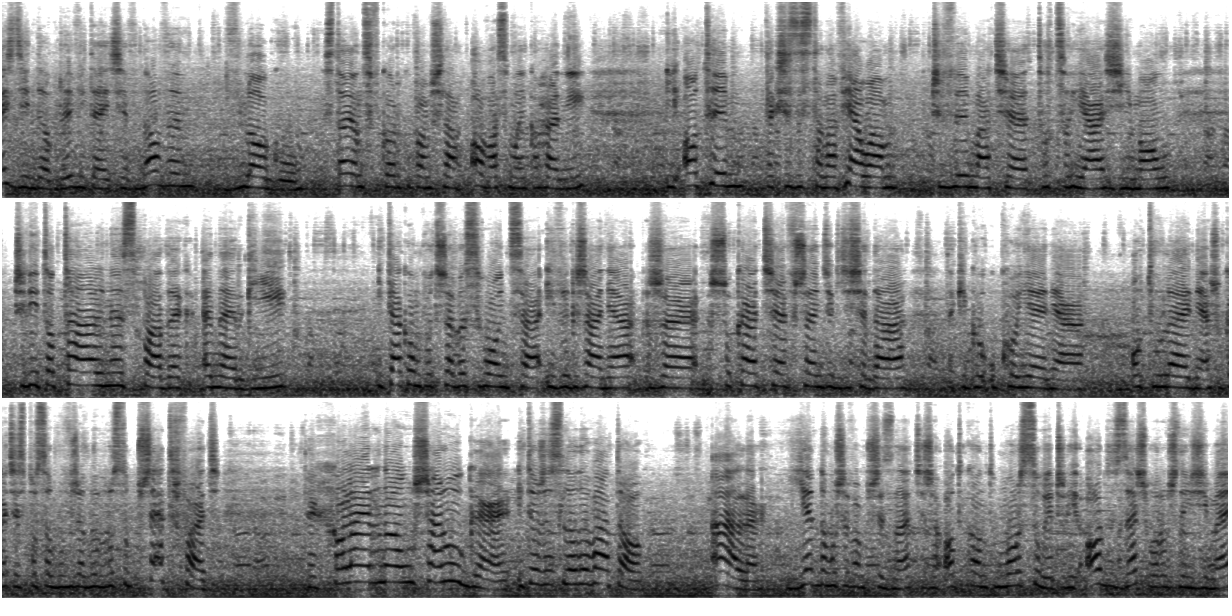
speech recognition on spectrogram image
Cześć, dzień dobry, witajcie w nowym vlogu. Stojąc w korku pomyślałam o Was, moi kochani i o tym, tak się zastanawiałam, czy Wy macie to, co ja zimą, czyli totalny spadek energii i taką potrzebę słońca i wygrzania, że szukacie wszędzie, gdzie się da takiego ukojenia, otulenia, szukacie sposobów, żeby po prostu przetrwać tę cholerną szarugę i to, że jest lodowato. Ale jedno muszę Wam przyznać, że odkąd morsuję, czyli od zeszłorocznej zimy,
